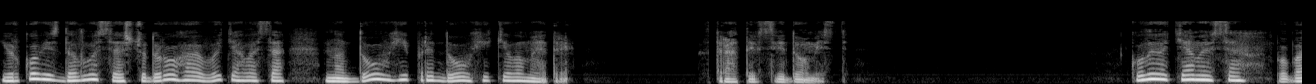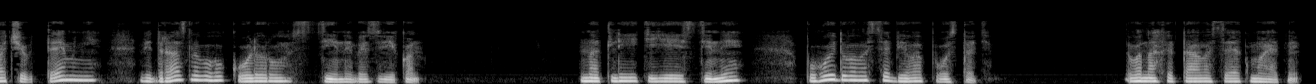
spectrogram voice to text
Юркові здалося, що дорога витяглася на довгі придовгі кілометри, втратив свідомість. Коли отямився, побачив темні, відразливого кольору стіни без вікон. На тлі тієї стіни погойдувалася біла постать. Вона хиталася, як маятник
